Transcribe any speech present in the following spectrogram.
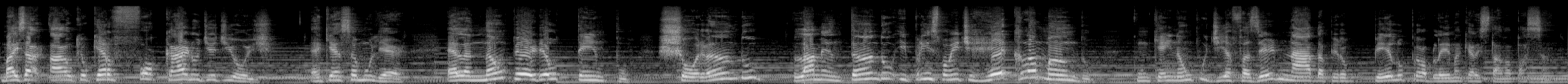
Mas a, a, o que eu quero focar no dia de hoje é que essa mulher, ela não perdeu tempo chorando lamentando e principalmente reclamando com quem não podia fazer nada pelo, pelo problema que ela estava passando.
